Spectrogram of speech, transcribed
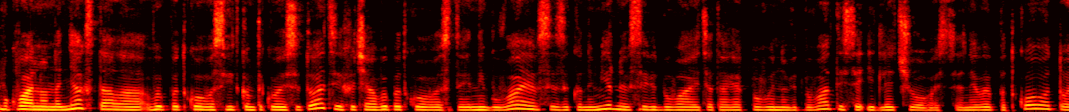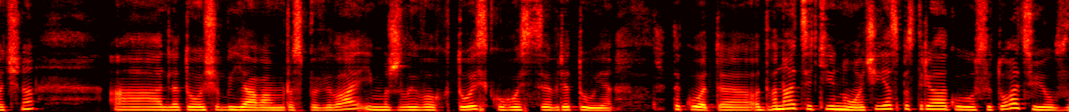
Буквально на днях стала випадково свідком такої ситуації, хоча випадковостей не буває, все закономірно, все відбувається так, як повинно відбуватися, і для чогось. Це не випадково точно. А для того, щоб я вам розповіла, і, можливо, хтось когось це врятує. Так от, е, о 12-й ночі я спостерігала таку ситуацію в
